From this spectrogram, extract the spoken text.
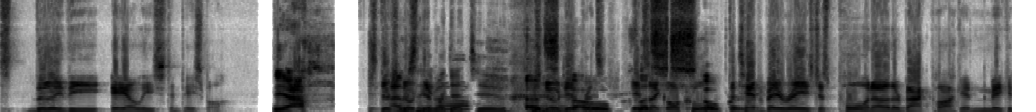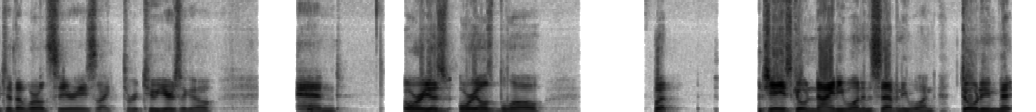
it's literally the AL East in baseball. yeah It's- There's I no was thinking difference. about that too. There's no difference. so- It's like, oh, cool. so the. Tampa Bay Rays just pulling out of their back pocket and make it to the World Series like th- two years ago, and Orioles Orioles blow, but the Jays go 91 and 71. Don't even,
